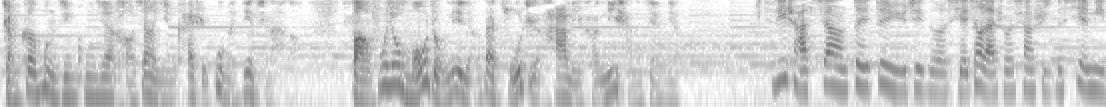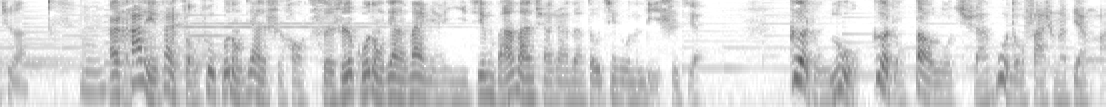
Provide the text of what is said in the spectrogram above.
整个梦境空间好像已经开始不稳定起来了，仿佛有某种力量在阻止哈利和丽莎的见面。Lisa 像对对于这个邪教来说像是一个泄密者。嗯而哈利在走出古董店的时候，此时古董店的外面已经完完全全的都进入了里世界，各种路、各种道路全部都发生了变化。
